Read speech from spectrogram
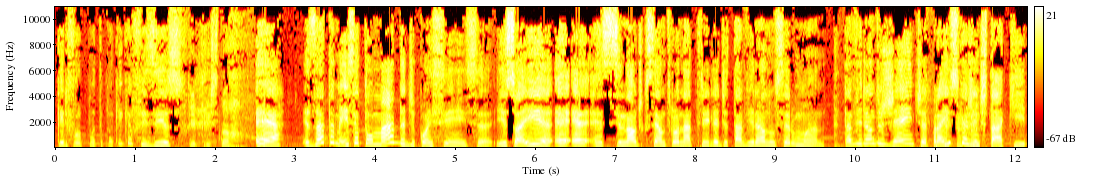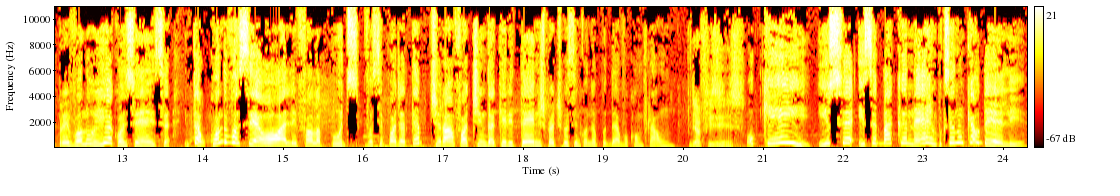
que ele falou, puta, por que, que eu fiz isso? Fiquei tristão. É, Exatamente, isso é tomada de consciência. Isso aí é, é, é sinal de que você entrou na trilha de estar tá virando um ser humano. Está virando gente, é para isso que a gente está aqui, para evoluir a consciência. Então, quando você olha e fala, putz, você pode até tirar uma fotinho daquele tênis para tipo assim, quando eu puder, eu vou comprar um. Já fiz isso. Ok, isso é, isso é bacanérrimo, porque você não quer o dele.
